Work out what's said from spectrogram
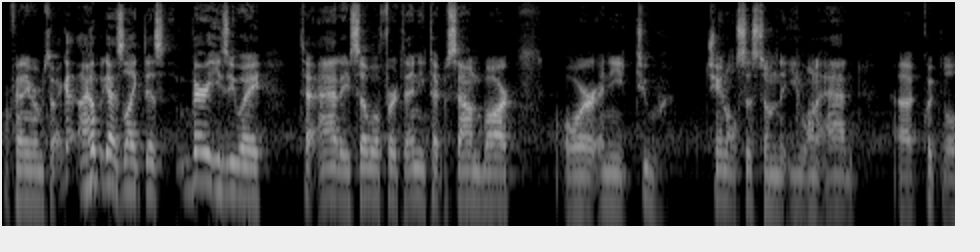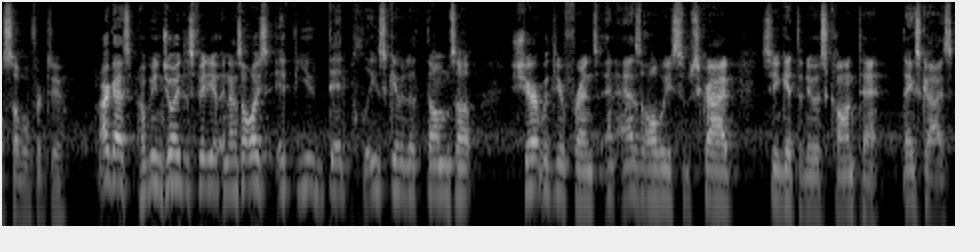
or family room. So I, I hope you guys like this. Very easy way to add a subwoofer to any type of sound bar or any two channel system that you want to add a quick little subwoofer to. Alright guys, hope you enjoyed this video and as always if you did please give it a thumbs up share it with your friends, and as always, subscribe so you get the newest content. Thanks, guys.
